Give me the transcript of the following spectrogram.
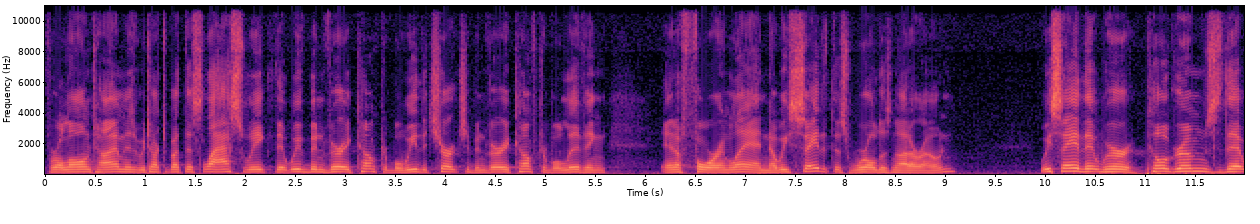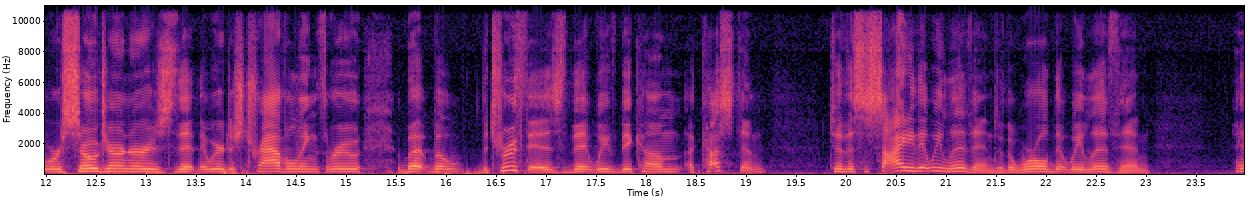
for a long time, as we talked about this last week, that we've been very comfortable. We, the church, have been very comfortable living in a foreign land. Now, we say that this world is not our own. We say that we're pilgrims, that we're sojourners, that, that we're just traveling through. But, but the truth is that we've become accustomed to the society that we live in, to the world that we live in. Eh,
